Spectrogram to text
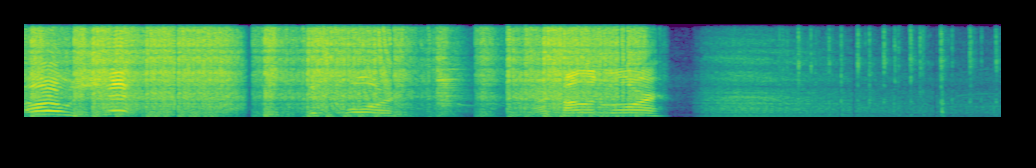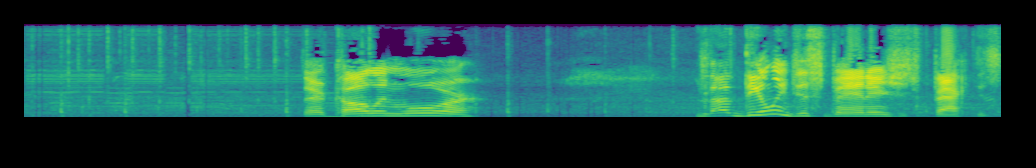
Oh shit! It's war. They're calling war. They're calling war. The only disadvantage is fact is,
